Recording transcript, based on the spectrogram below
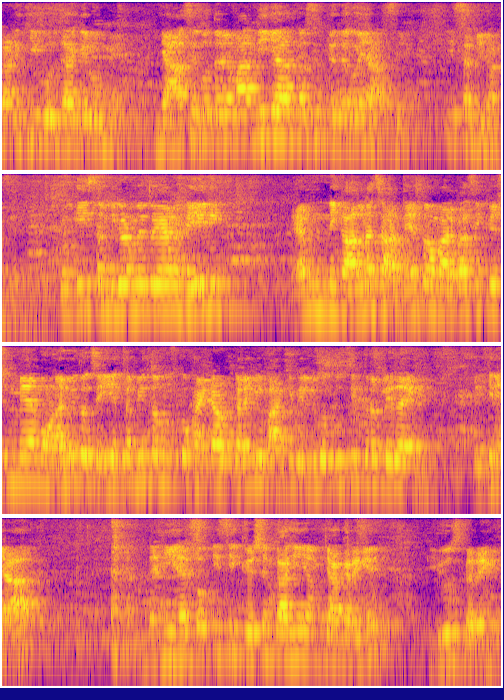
कण की ऊर्जा के रूप में। यहाँ से तो द्रव्यमान नहीं ज्ञात कर सकते देखो यहाँ से, इस समीकरण से। क्योंकि इस समीकरण में तो एम है ही नहीं। एम निकालना चाहते हैं तो हमारे पास इक्वेशन में एम होना भी तो चाहिए। तभी तो हम उसको फाइंड आउट करेंगे, बाकी वैल्यू को दूसरी तरफ़ ले जाएँगे। लेकिन यहाँ नहीं है तो इस इक्वेशन का ही हम क्या करेंगे? यूज़ करेंगे।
